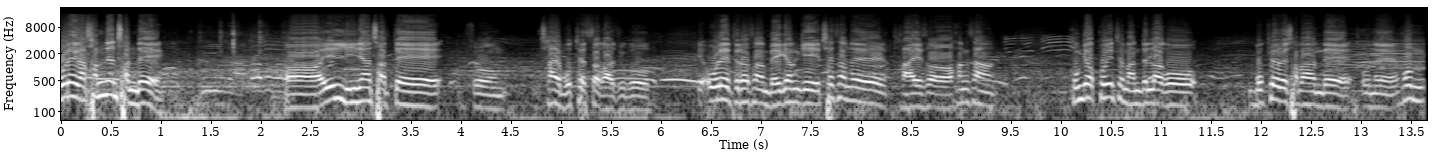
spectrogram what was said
올해가 3년 차인데 어, 1, 2년 차 때 좀 잘 못했어가지고 올해 들어서는 매 경기 최선을 다해서 항상 공격 포인트 만들려고 목표를 잡았는데 오늘 홈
